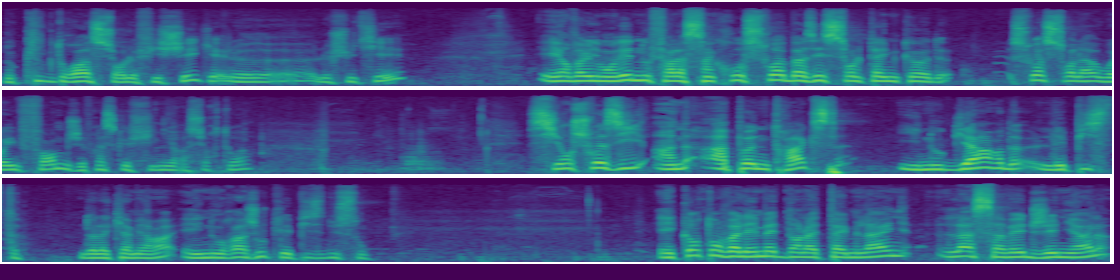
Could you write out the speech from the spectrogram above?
Donc clic droit sur le fichier qui est le, chutier. Et on va lui demander de nous faire la synchro soit basée sur le timecode, soit sur la waveform. J'ai presque fini, rassure-toi. Si on choisit un Happen Tracks, il nous garde les pistes de la caméra et il nous rajoute les pistes du son. Et quand on va les mettre dans la timeline, là, ça va être génial.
